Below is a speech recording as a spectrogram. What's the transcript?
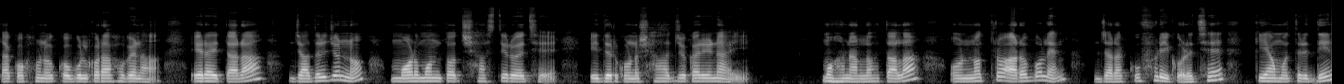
তা কখনো কবুল করা হবে না। এরাই তারা যাদের জন্য মর্মন্তদ শাস্তি রয়েছে। এদের কোনো সাহায্যকারী নাই। মহান আল্লাহ তালা অন্যত্র আরও বলেন যারা কুফরি করেছে, কিয়ামতের দিন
